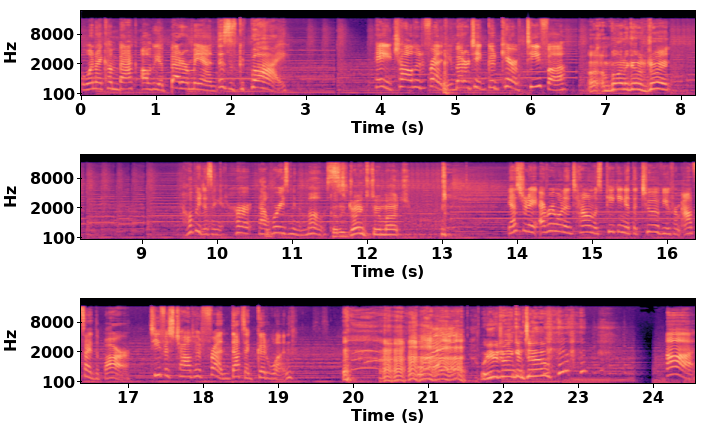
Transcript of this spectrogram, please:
But when I come back, I'll be a better man. This is goodbye. Hey, childhood friend, you better take good care of Tifa. Uh, I'm going to get a drink I hope he doesn't get hurt. That worries me the most. because he drinks too much. Yesterday, everyone in town was peeking at the two of you from outside the bar. Tifa's childhood friend, that's a good one. Were you drinking too? Ah,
